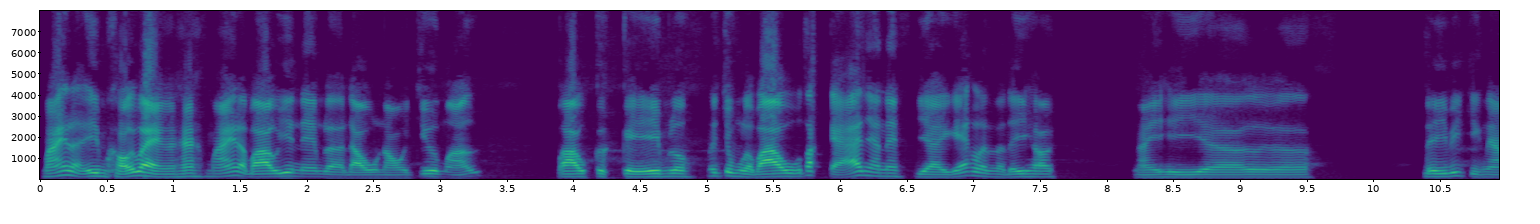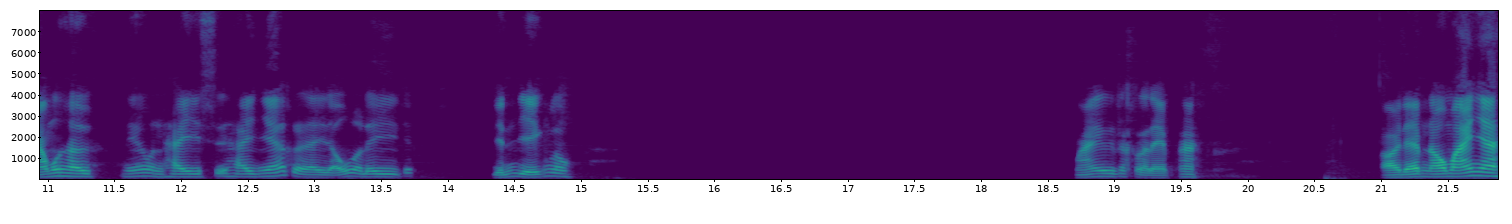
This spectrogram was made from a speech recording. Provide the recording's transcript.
Máy là im khỏi bàn rồi ha. Máy là bao với anh em là đầu nồi chưa mở. Bao cực kỳ im luôn. Nói chung là bao tất cả nha anh em. Về gác lên là đi thôi. Này thì uh, đi biết chuyện nào mới hư? Nếu mình hay hay nhớt rồi đầy đủ là đi vĩnh viễn luôn. Máy rất là đẹp ha. Rồi để em nổ máy nha.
